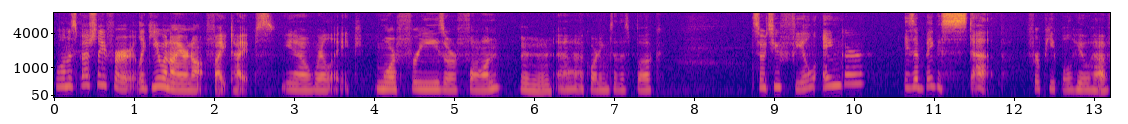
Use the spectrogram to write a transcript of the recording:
Well, and especially for like you and I are not fight types. You know, we're like more freeze or fawn, Mm-hmm. uh, according to this book. So to feel anger is a big step for people who have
